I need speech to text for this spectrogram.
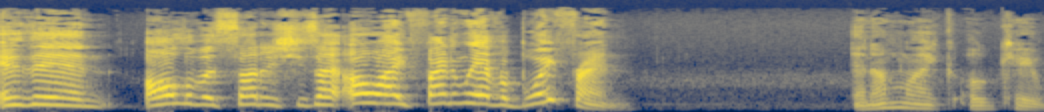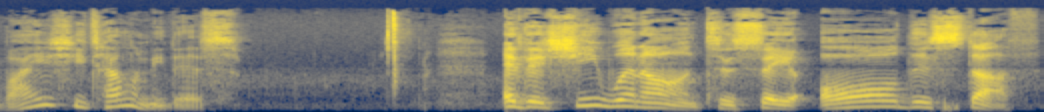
And then all of a sudden she's like, "Oh, I finally have a boyfriend." And I'm like, "Okay, why is she telling me this?" And then she went on to say all this stuff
